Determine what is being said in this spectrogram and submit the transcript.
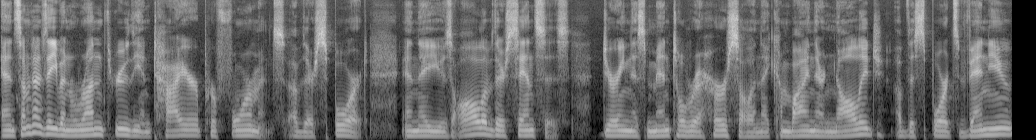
and sometimes they even run through the entire performance of their sport, and they use all of their senses during this mental rehearsal and they combine their knowledge of the sports venue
